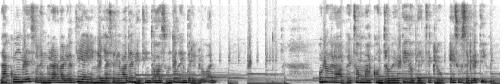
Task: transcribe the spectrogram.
Las cumbres suelen durar varios días y en ellas se debaten distintos asuntos de interés global. Uno de los aspectos más controvertidos de este club es su secretismo.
